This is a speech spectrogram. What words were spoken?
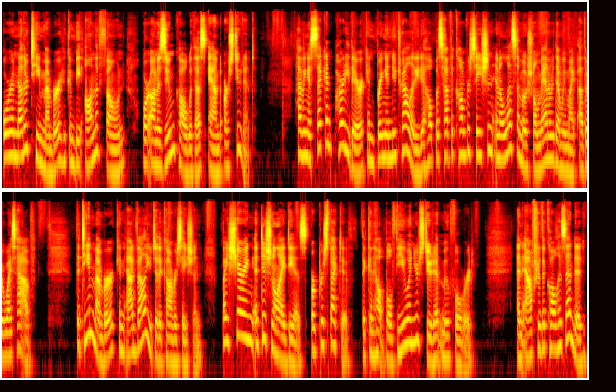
or another team member who can be on the phone or on a Zoom call with us and our student. Having a second party there can bring in neutrality to help us have the conversation in a less emotional manner than we might otherwise have. The team member can add value to the conversation by sharing additional ideas or perspective that can help both you and your student move forward. And after the call has ended,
